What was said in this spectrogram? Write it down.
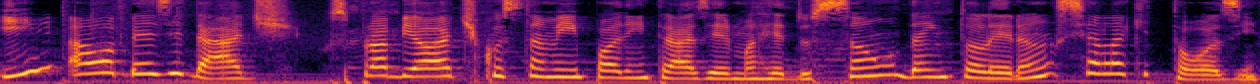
e a obesidade. Os probióticos também podem trazer uma redução da intolerância à lactose.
